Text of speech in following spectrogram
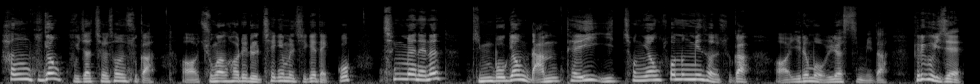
한국영 구자철 선수가 어, 중앙 허리를 책임을 지게 됐고 측면에는 김보경, 남태희, 이청용, 손흥민 선수가 어, 이름을 올렸습니다. 그리고 이제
